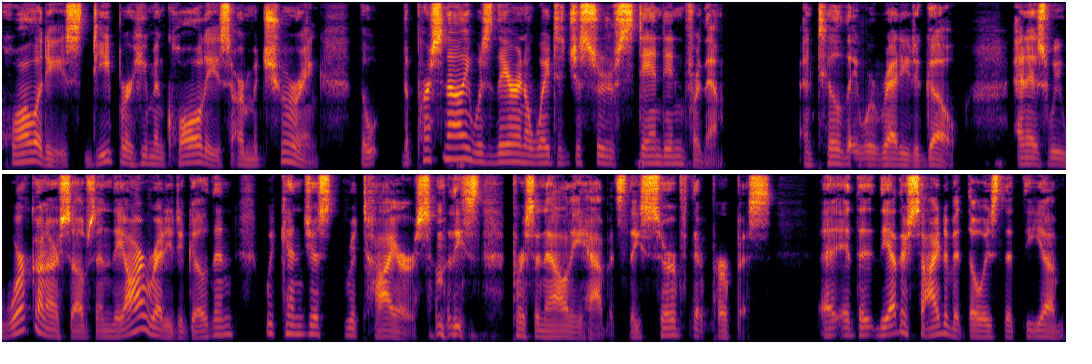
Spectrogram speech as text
qualities, deeper human qualities are maturing. The the personality was there in a way to just sort of stand in for them until they were ready to go. And as we work on ourselves and they are ready to go, then we can just retire some of these personality habits. They served their purpose. Uh, the, the other side of it, though, is that the um,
